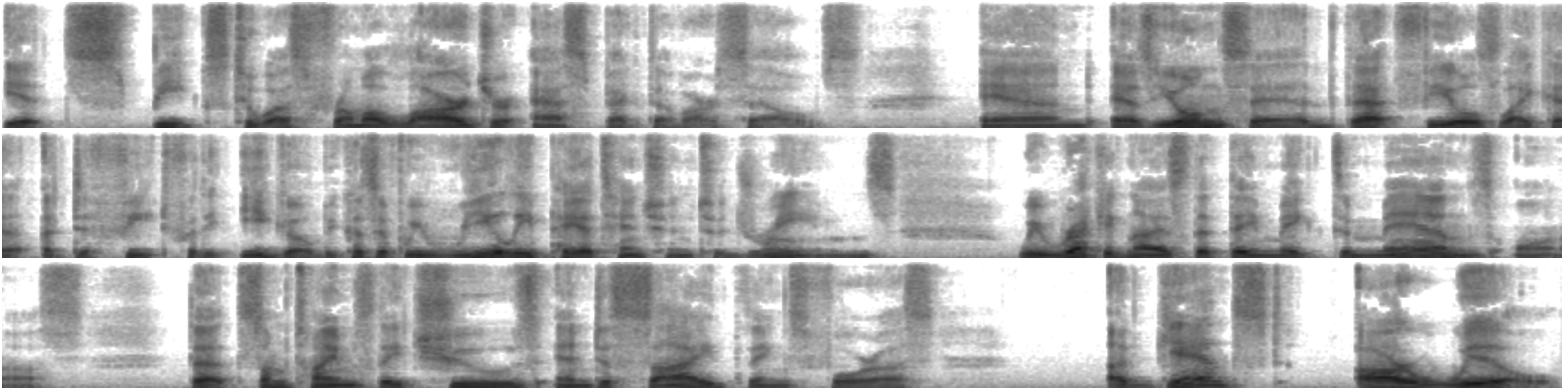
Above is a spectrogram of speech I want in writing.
it speaks to us from a larger aspect of ourselves. And as Jung said, that feels like a, a, defeat for the ego because if we really pay attention to dreams, we recognize that they make demands on us, that sometimes they choose and decide things for us against our will,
